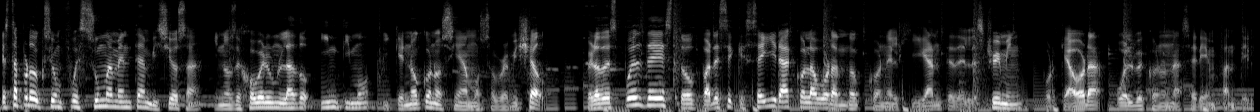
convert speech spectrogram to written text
Esta producción fue sumamente ambiciosa y nos dejó ver un lado íntimo y que no conocíamos sobre Michelle. Pero después de esto parece que seguirá colaborando con el gigante del streaming porque ahora vuelve con una serie infantil.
